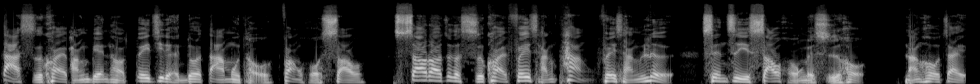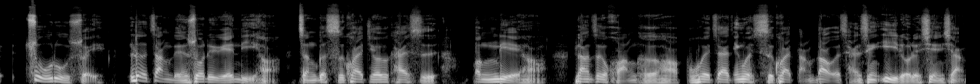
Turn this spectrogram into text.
大石块旁边哈，堆积了很多的大木头，放火烧。烧到这个石块非常烫、非常热，甚至于烧红的时候，然后再注入水，热胀冷缩的原理哈，整个石块就会开始崩裂哈，让这个黄河哈不会再因为石块挡道而产生溢流的现象。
